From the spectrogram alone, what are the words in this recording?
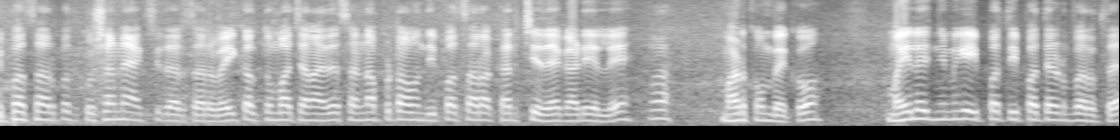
ಇಪ್ಪತ್ತು ಸಾವಿರ ರೂಪಾಯಿ ಕುಶನ್ನೇ ಹಾಕ್ಸಿದ್ದಾರೆ ಸರ್ ವೆಹಿಕಲ್ ತುಂಬಾ ಚೆನ್ನಾಗಿದೆ. ಸಣ್ಣ ಪುಟ್ಟ ಒಂದು ಇಪ್ಪತ್ತು ಸಾವಿರ ಖರ್ಚಿದೆ ಗಾಡಿಯಲ್ಲಿ. ಮಾಡ್ಕೊಬೇಕು. ಮೈಲೇಜ್ ನಿಮಗೆ ಇಪ್ಪತ್ತು ಇಪ್ಪತ್ತೆರಡು ಬರುತ್ತೆ.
